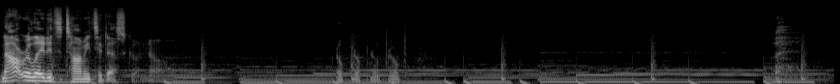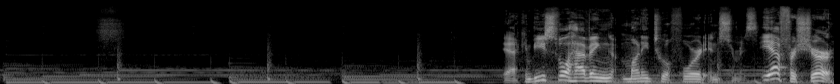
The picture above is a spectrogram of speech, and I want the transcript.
Not related to Tommy Tedesco, no. Nope, nope, nope, nope. Yeah, it can be useful having money to afford instruments. Yeah, for sure.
